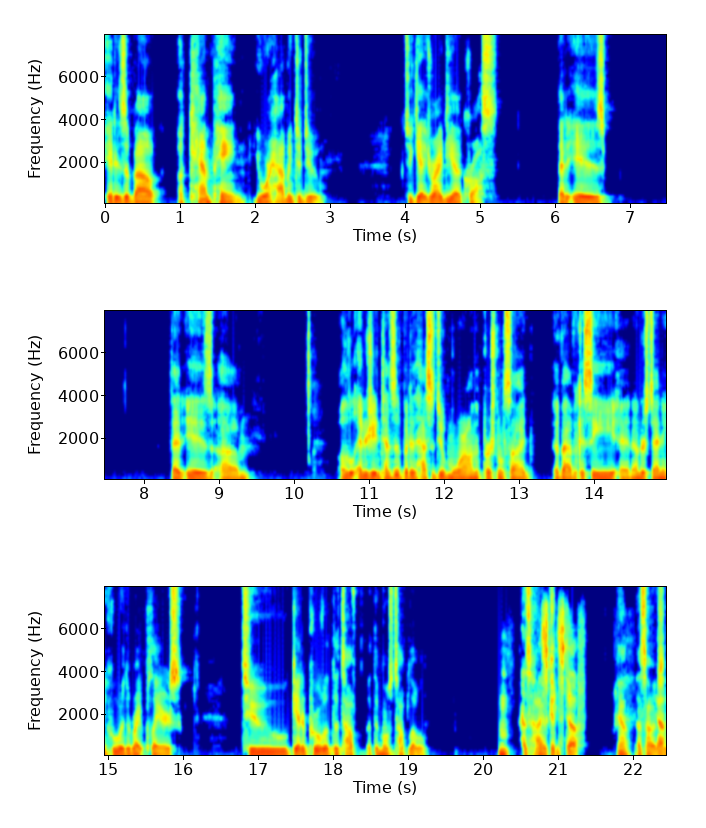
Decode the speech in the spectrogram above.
it is about a campaign you are having to do to get your idea across that is that is um, a little energy intensive, but it has to do more on the personal side of advocacy and understanding who are the right players to get approval at the top at the most top level. Hmm. That's high. That's good stuff. Yeah, that's how yeah.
